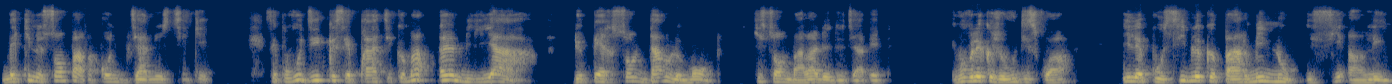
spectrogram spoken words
mais qui ne sont pas encore diagnostiqués. C'est pour vous dire que c'est pratiquement un milliard de personnes dans le monde qui sont malades de diabète. Et vous voulez que je vous dise quoi? Il est possible que parmi nous, ici en ligne,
